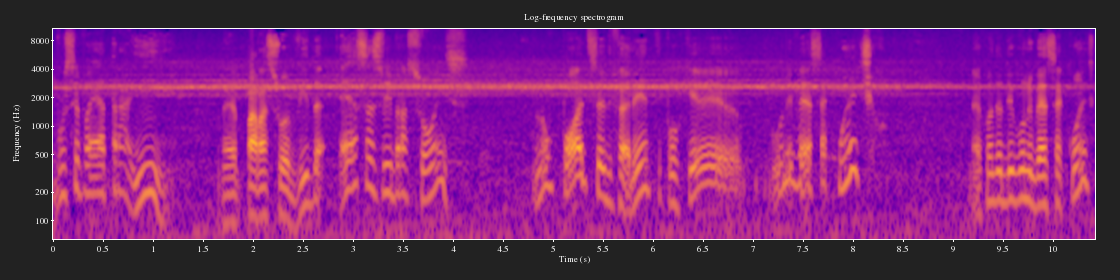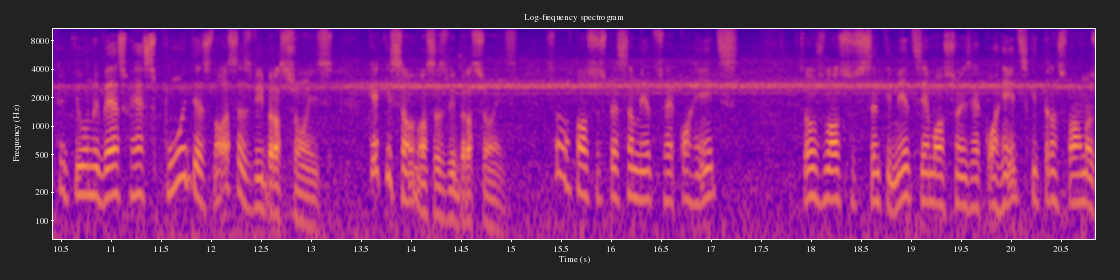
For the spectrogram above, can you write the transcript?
você vai atrair né, para a sua vida essas vibrações. Não pode ser diferente porque o universo é quântico. Né? Quando eu digo universo é quântico, é que o universo responde às nossas vibrações. O que, é que são nossas vibrações? São os nossos pensamentos recorrentes, são os nossos sentimentos e emoções recorrentes que transformam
